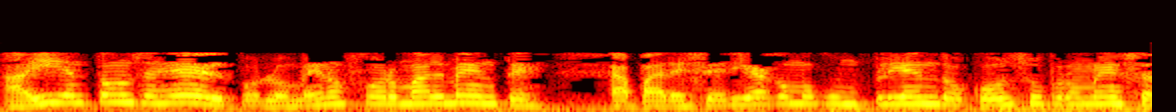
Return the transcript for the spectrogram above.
Ahí entonces él, por lo menos formalmente, aparecería como cumpliendo con su promesa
